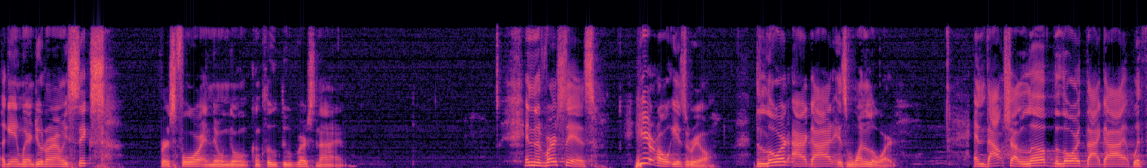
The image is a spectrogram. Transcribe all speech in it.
Again, we're in Deuteronomy 6, verse 4, and then we're going to conclude through verse 9. And the verse says, Hear, O Israel, the Lord our God is one Lord. And thou shalt love the Lord thy God with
